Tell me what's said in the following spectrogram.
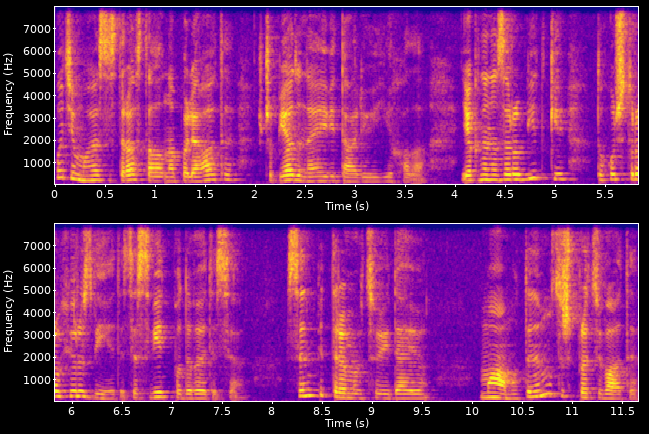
Потім моя сестра стала наполягати, щоб я до неї в Італію їхала. Як не на заробітки, то хоч трохи розвіятися, світ подивитися. Син підтримав цю ідею. Мамо, ти не мусиш працювати,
